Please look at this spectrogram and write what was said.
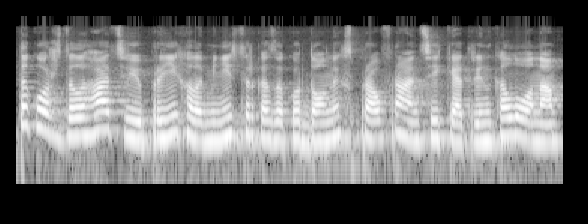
Також з делегацією приїхала міністерка закордонних справ Франції Кетрін Калона.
